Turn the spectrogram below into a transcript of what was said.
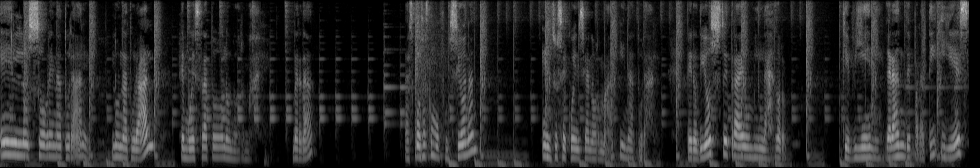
en lo sobrenatural. Lo natural te muestra todo lo normal, ¿verdad? Las cosas como funcionan en su secuencia normal y natural. Pero Dios te trae un milagro que viene grande para ti y es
